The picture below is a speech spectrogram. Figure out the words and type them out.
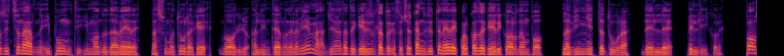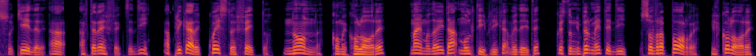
posizionarne i punti in modo da avere la sfumatura che voglio all'interno della mia immagine. Notate che il risultato che sto cercando di ottenere è qualcosa che ricorda un po' la vignettatura delle pellicole. Posso chiedere a After Effects di applicare questo effetto non come colore, ma in modalità moltiplica, vedete? Questo mi permette di sovrapporre il colore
